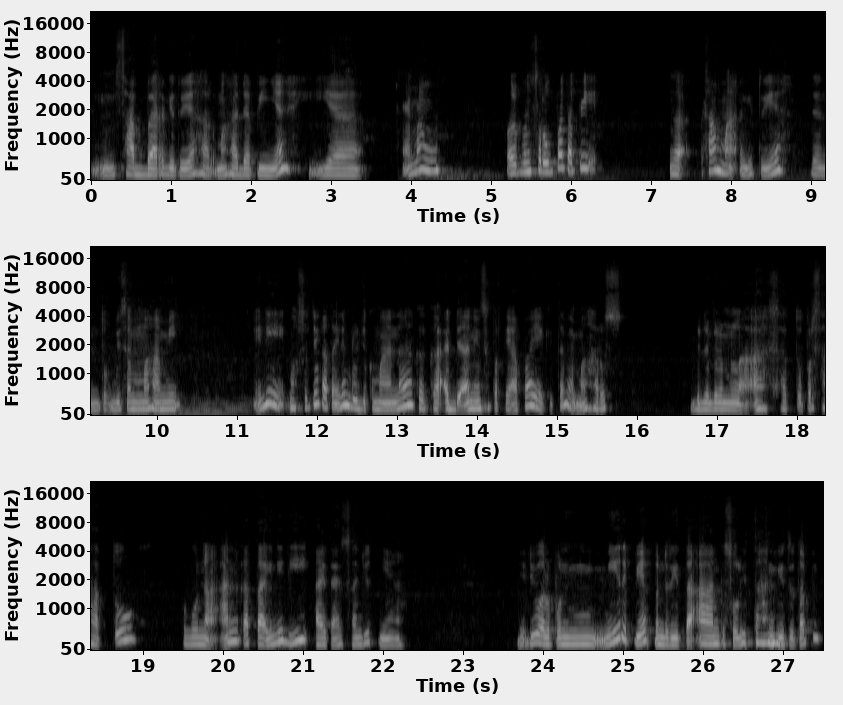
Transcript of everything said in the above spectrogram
mm, sabar gitu ya harus menghadapinya ya emang walaupun serupa tapi nggak sama gitu ya dan untuk bisa memahami ini maksudnya kata ini merujuk ke mana, ke keadaan yang seperti apa ya kita memang harus benar-benar melaah satu persatu penggunaan kata ini di ayat-ayat selanjutnya. Jadi walaupun mirip ya penderitaan, kesulitan gitu, tapi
